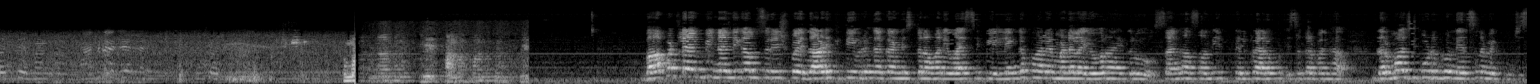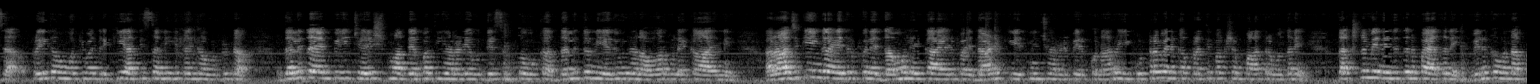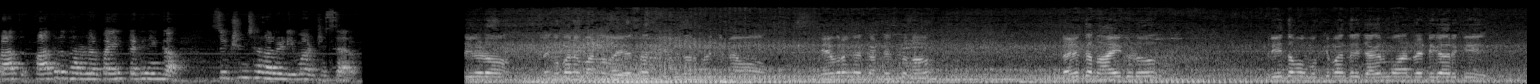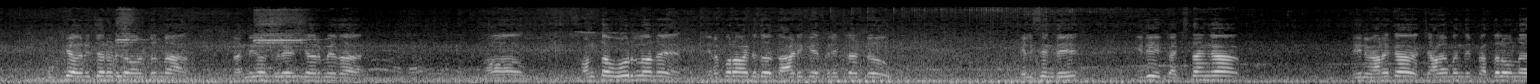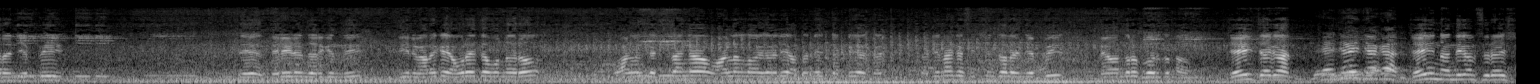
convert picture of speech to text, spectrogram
सस्ते महँगा आगरा जेल है। బాపట్ల ఎంపీ నందిగాం సురేష్ పై దాడికి తీవ్రంగా ఖండిస్తున్నామని వైసీపీ లింగపాలెం మండల యువ నాయకులు సంఘ సందీప్ తెలిపారు. ఈ సందర్భంగా ధర్మాజిగూడెంలో నిరసన వ్యక్తం చేశారు. ప్రీతం ముఖ్యమంత్రికి అతి సన్నిహితంగా ఉంటున్న దళిత ఎంపీ చరిష్మా దెబ్బతీయాలనే ఉద్దేశంతో ఒక దళితుని ఎదుగుదల ఓర్వలేక ఆయన్ని రాజకీయంగా ఎదుర్కొనే దమ్ము లేక ఆయనపై దాడికి యత్నించారని పేర్కొన్నారు. ఈ కుట్ర వెనుక ప్రతిపక్షం పాత్ర ఉందని తక్షణమే నిందితునిపై అతని వెనుక ఉన్న పాత్ర- పాత్రధారులపై కఠినంగా శిక్షించాలని డిమాండ్ చేశారు. చేయడం మండలం వైఎస్ఆర్సీపీ తరఫు నుంచి మేము తీవ్రంగా ఖండిస్తున్నాం. దళిత నాయకుడు ప్రీతమ ముఖ్యమంత్రి జగన్మోహన్ రెడ్డి గారికి ముఖ్య అనుచరుడిగా ఉంటున్న నందిగం సురేష్ గారి మీద సొంత ఊర్లోనే ఇనపరాటితో దాడికి ఎత్తిరించినట్టు తెలిసింది. ఇది ఖచ్చితంగా దీని వెనక చాలామంది పెద్దలు ఉన్నారని చెప్పి తె- తెలియడం జరిగింది. దీని వెనక ఎవరైతే ఉన్నారో వాళ్ళని ఖచ్చితంగా వాళ్ళని లాగాలి అతన్ని గట్టిగా కఠి- కఠినంగా శిక్షించాలని చెప్పి మేమందరం కోరుతున్నాం. జై జగన్. జై జగన్. జై నందిగం సురేష్.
